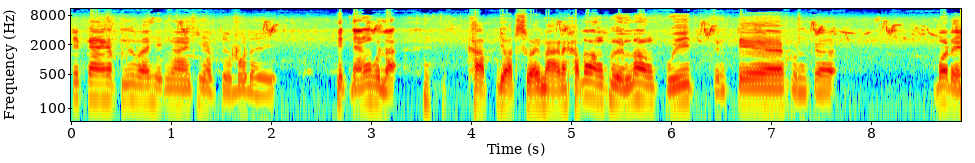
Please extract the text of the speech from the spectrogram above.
เฮ็ดง่ายครับถือว่าเฮ็ดง่ายแทบจะบ่ได้เฮ็ดหยังพุ่นล่ะครับยอดสวยมากนะครับร่องพื้นร่องปุ๋ยตั้งแต่พุ่นก็บ่ได้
